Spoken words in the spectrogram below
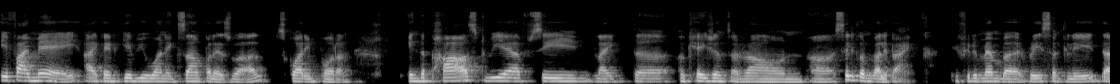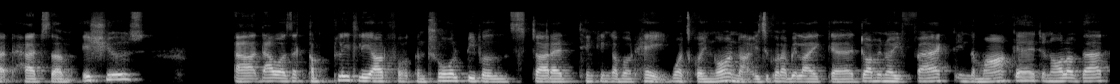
if I may, I can give you one example as well. It's quite important. In the past, we have seen like the occasions around uh, Silicon Valley Bank. If you remember recently, that had some issues uh, that was a completely out of our control. People started thinking about, hey, what's going on now? Is it going to be like a domino effect in the market and all of that?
